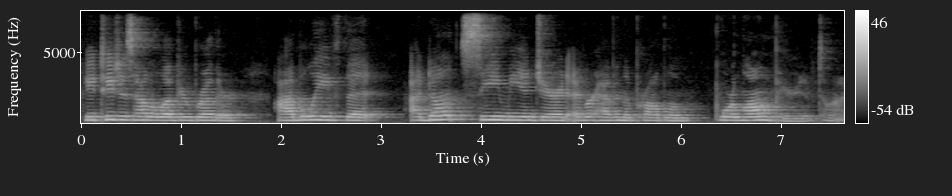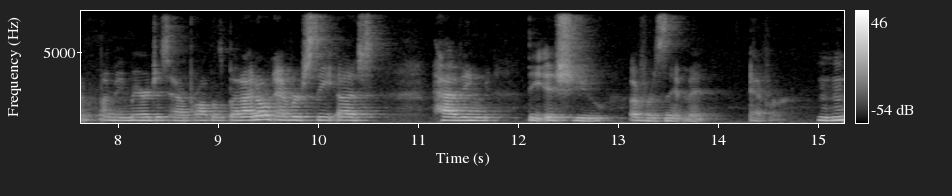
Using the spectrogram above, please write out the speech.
he teaches how to love your brother. I believe that I don't see me and Jared ever having the problem for a long period of time. I mean, marriages have problems, but I don't ever see us having the issue of resentment ever. mm-hmm.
